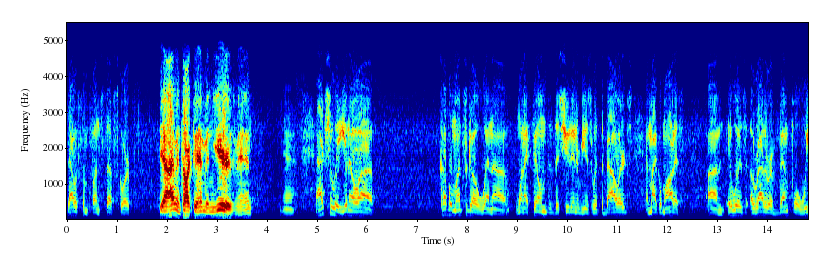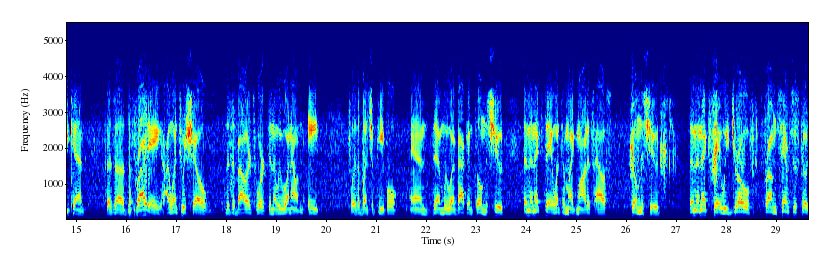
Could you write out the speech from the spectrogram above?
that was some fun stuff, Scorp. Yeah, I haven't talked to him in years, man. Yeah, actually, you know, uh, a couple months ago when uh, when I filmed the shoot interviews with the Ballards and Michael Modest, um, it was a rather eventful weekend because uh, the Friday I went to a show that the Ballards worked, and then we went out and ate with a bunch of people, and then we went back and filmed the shoot. Then the next day I went to Mike Modest's house, filmed the shoot. Then the next day we drove from San Francisco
